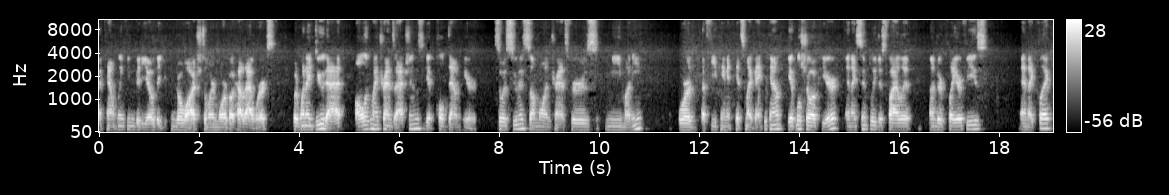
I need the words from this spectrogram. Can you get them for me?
account linking video that you can go watch to learn more about how that works. But when I do that, all of my transactions get pulled down here. So as soon as someone transfers me money or a fee payment hits my bank account, it will show up here and I simply just file it under player fees and I click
